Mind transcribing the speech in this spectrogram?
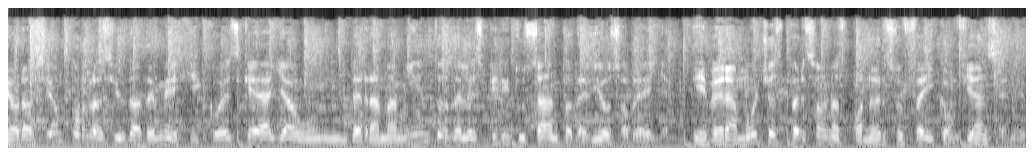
Mi oración por la Ciudad de México es que haya un derramamiento del Espíritu Santo de Dios sobre ella y ver a muchas personas poner su fe y confianza en Él.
